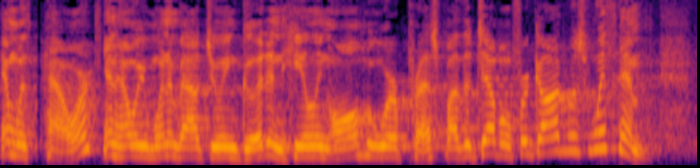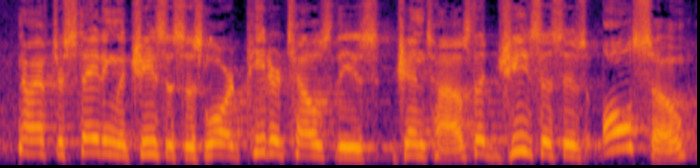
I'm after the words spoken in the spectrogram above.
and with power, and how he went about doing good and healing all who were oppressed by the devil, for God was with him. Now, after stating that Jesus is Lord, Peter tells these Gentiles that Jesus is also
